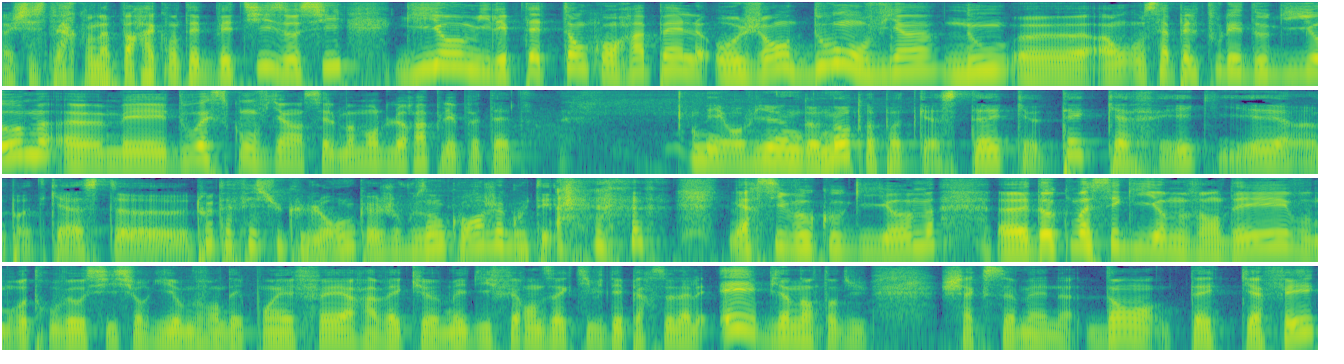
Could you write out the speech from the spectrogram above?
j'espère qu'on n'a pas raconté de bêtises aussi. Guillaume, il est peut-être temps qu'on rappelle aux gens d'où on vient, nous. on s'appelle tous les deux Guillaume, mais d'où est-ce qu'on vient? C'est le moment de le rappeler peut-être. Mais on vient de notre podcast tech, Tech Café, qui est un podcast euh, tout à fait succulent que je vous encourage à goûter. Merci beaucoup Guillaume. Euh, donc moi c'est Guillaume Vendée, vous me retrouvez aussi sur guillaumevendée.fr avec euh, mes différentes activités personnelles et bien entendu chaque semaine dans Tech Café.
